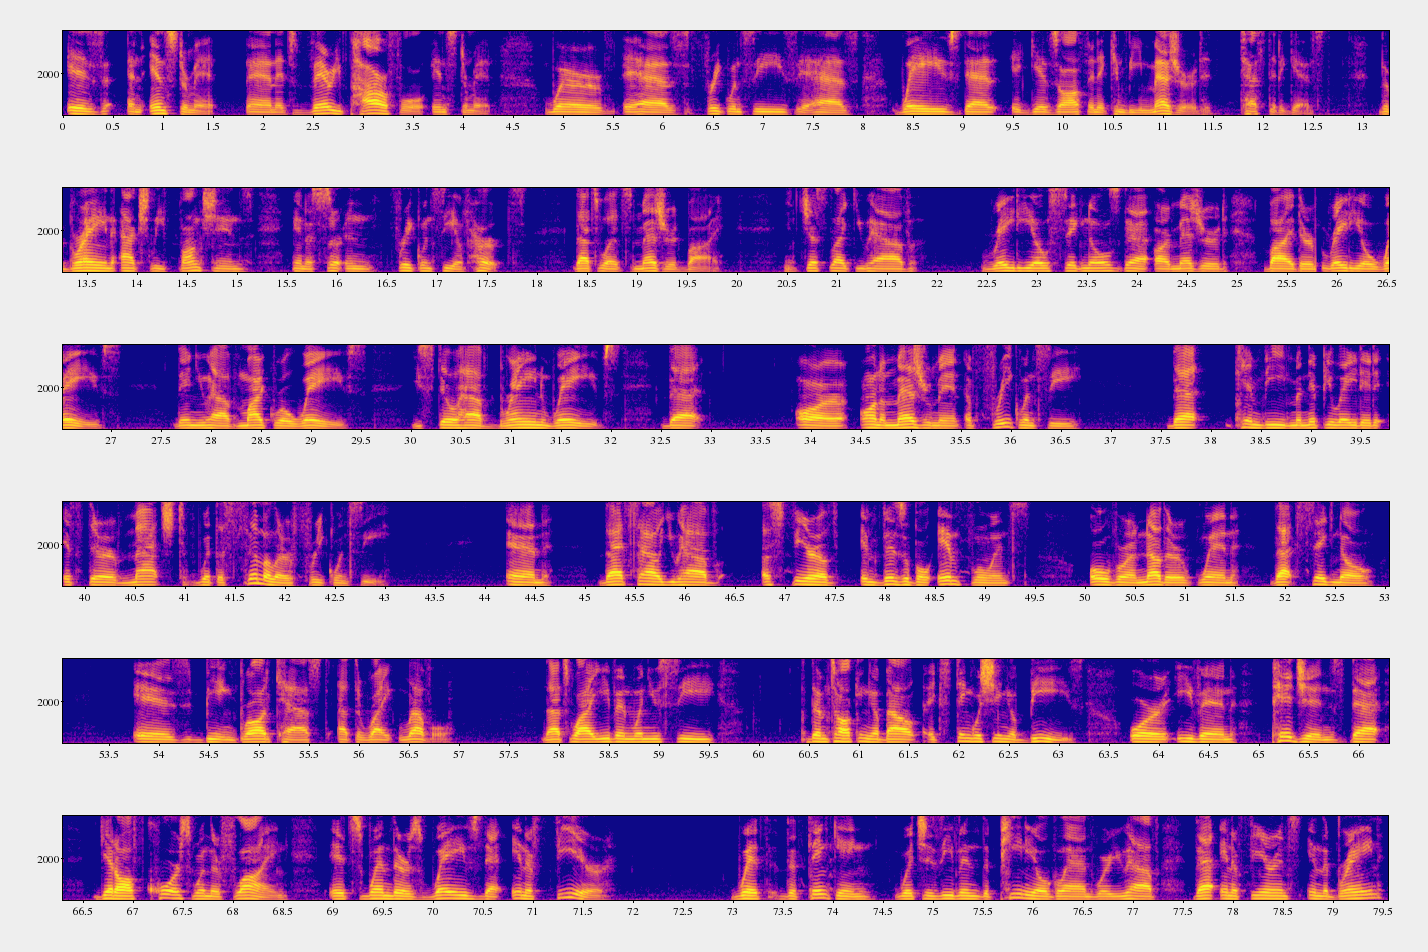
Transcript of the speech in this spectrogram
is an instrument and it's very powerful instrument where it has frequencies it has waves that it gives off and it can be measured, tested against. The brain actually functions in a certain frequency of hertz. That's what it's measured by. Just like you have radio signals that are measured by their radio waves, then you have microwaves. You still have brain waves that are on a measurement of frequency that can be manipulated if they're matched with a similar frequency. And that's how you have a sphere of invisible influence over another when that signal is being broadcast at the right level. That's why even when you see them talking about extinguishing of bees or even pigeons that get off course when they're flying, it's when there's waves that interfere with the thinking, which is even the pineal gland, where you have that interference in the brain,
